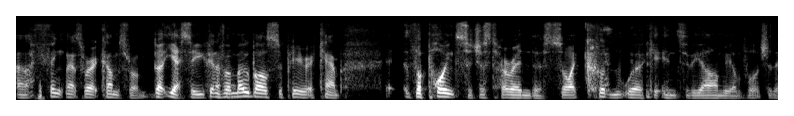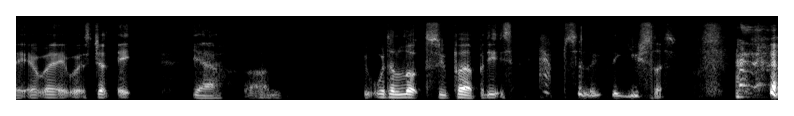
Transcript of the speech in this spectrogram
and I think that's where it comes from. But yeah, so you can have a mobile superior camp. The points are just horrendous, so I couldn't work it into the army. Unfortunately, it, it was just it. Yeah, um, it would have looked superb, but it's absolutely useless.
